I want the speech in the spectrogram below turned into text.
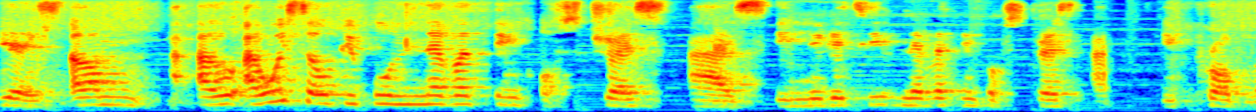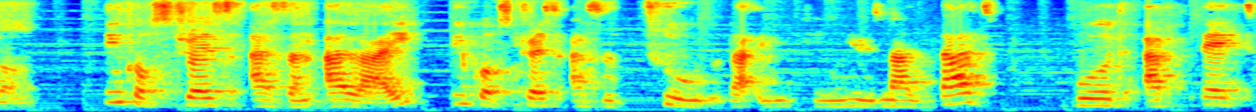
Yes, um, I, I, always tell people never think of stress as a negative, never think of stress as a problem. Think of stress as an ally, think of stress as a tool that you can use. Now, that would affect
